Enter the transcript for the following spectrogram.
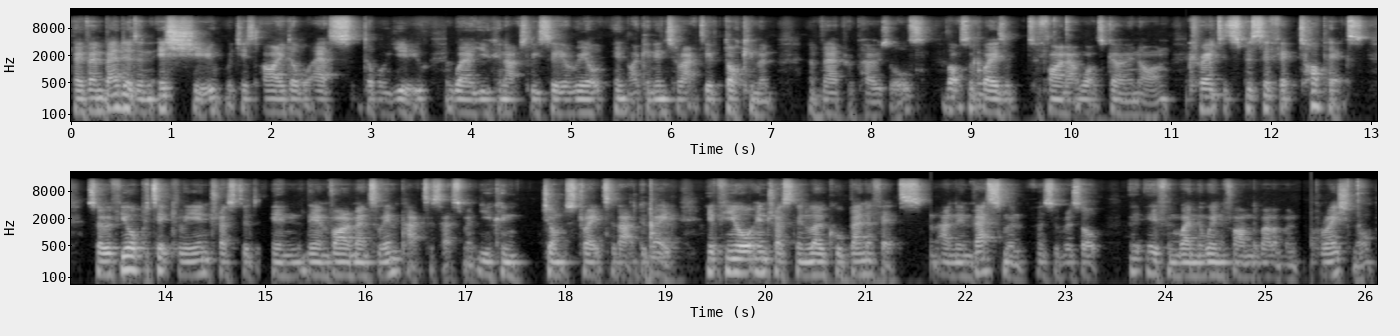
They've embedded an Issuu, which is ISSW, where you can actually see a real, like an interactive document of their proposals. Lots of ways to find out what's going on. Created specific topics so if you're particularly interested in the environmental impact assessment, you can jump straight to that debate. If you're interested in local benefits and investment as a result, if and when the wind farm development operational,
